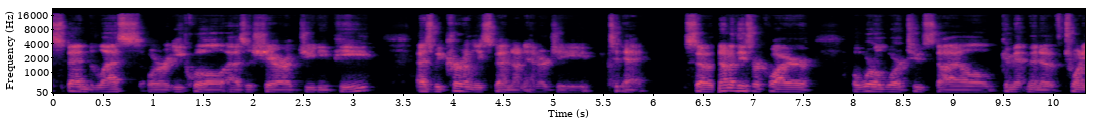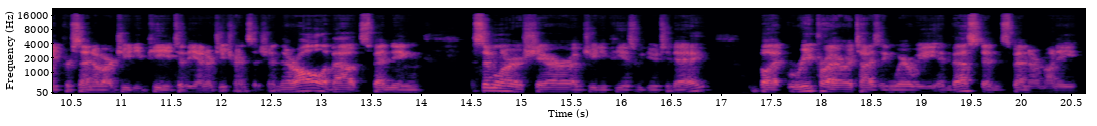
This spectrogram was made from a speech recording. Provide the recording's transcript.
spend less or equal as a share of GDP as we currently spend on energy today. So none of these require a World War II style commitment of 20% of our GDP to the energy transition. They're all about spending a similar share of GDP as we do today, but reprioritizing where we invest and spend our money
